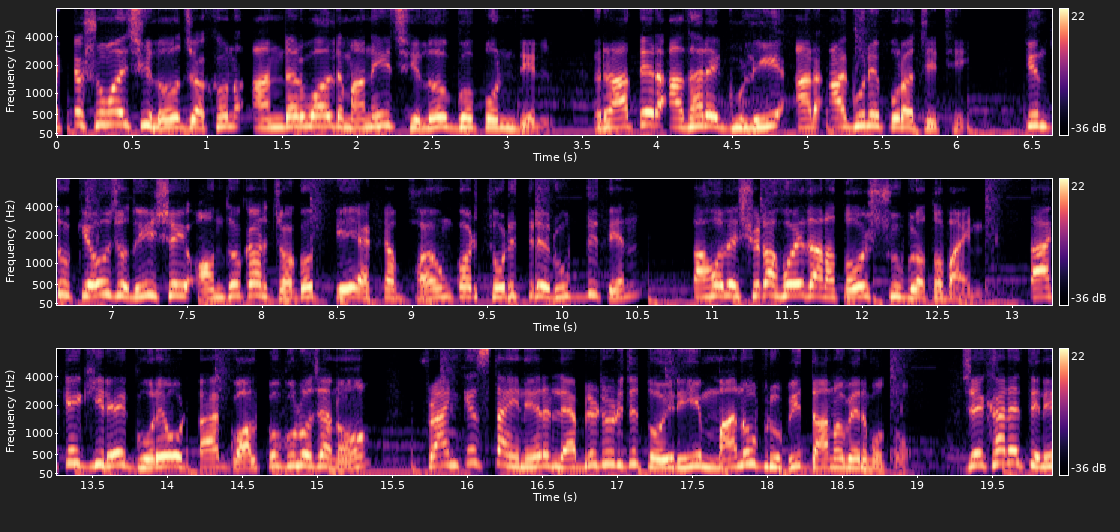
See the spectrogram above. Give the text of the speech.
একটা সময় ছিল যখন আন্ডারওয়ার্ল্ড মানেই ছিল গোপন ডিল রাতের আধারে গুলি আর আগুনে পোড়া চিঠি। কিন্তু কেউ যদি সেই অন্ধকার জগৎকে একটা ভয়ঙ্কর চরিত্রে রূপ দিতেন, তাহলে সেটা হয়ে দাঁড়াতো সুব্রত বাইন। তাকে ঘিরে গড়ে ওঠা গল্পগুলো যেন ফ্র্যাঙ্কেস্টাইনের ল্যাবরেটরিতে তৈরি মানবরূপী দানবের মতো, যেখানে তিনি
